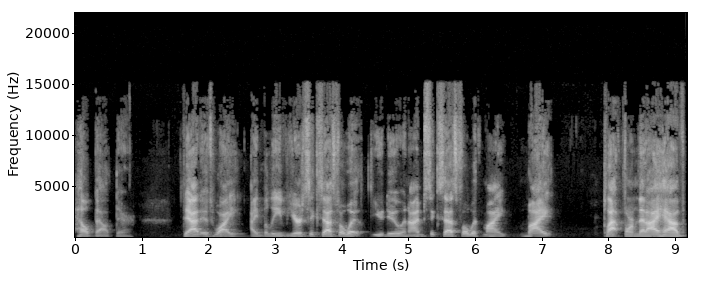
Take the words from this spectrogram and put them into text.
help out there. That is why I believe you're successful with you do, and I'm successful with my my platform that I have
